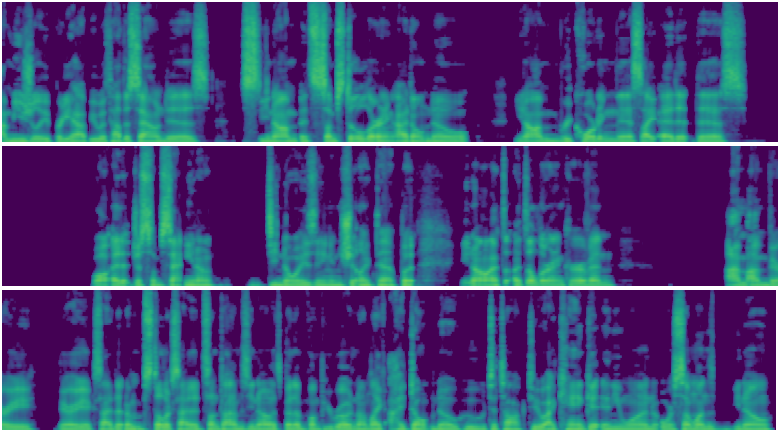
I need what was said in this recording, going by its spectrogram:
I'm usually pretty happy with how the sound is. You know, I'm it's I'm still learning. I don't know. You know, I'm recording this. I edit this. Well, edit just some sound. You know, denoising and shit like that. But you know, it's it's a learning curve, and I'm I'm very very excited. I'm still excited. Sometimes, you know, it's been a bumpy road and I'm like, I don't know who to talk to. I can't get anyone or someone's, you know,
